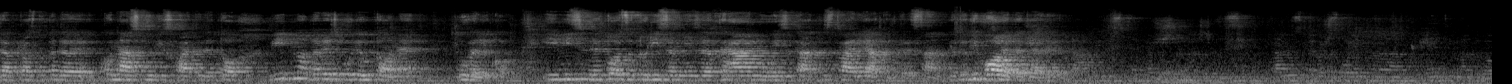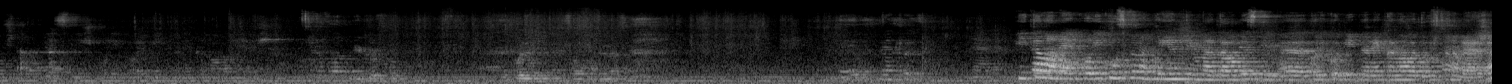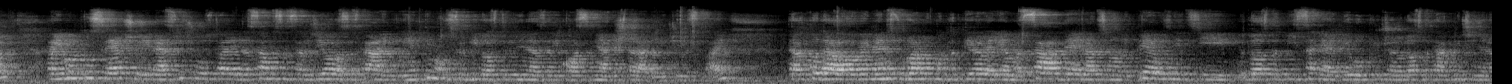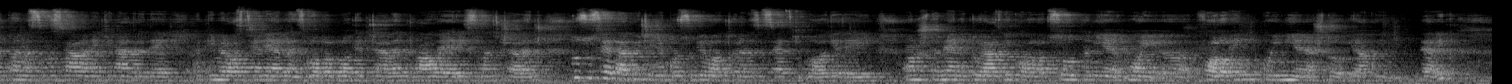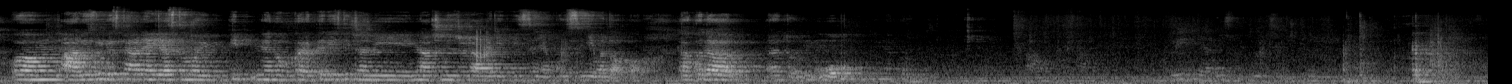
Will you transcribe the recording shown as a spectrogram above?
da prosto kada kod nas ljudi shvate da je to bitno, da već bude u tome uveliko. I mislim da je to za turizam i za hranu i za takve stvari jako interesantno. Ljudi vole da gledaju. Pitala me koliko uspevam klijentima da objasnim koliko je bitna neka nova društvena mreža. Pa imam tu sreću ili nesreću, u stvari da samo sam sarađivala sa stranim klijentima, u Srbiji dosta ljudi ne zna ni ko sam ja, ni šta radim i čime se bavim. Tako da, ovaj, mene su uglavnom kontaktirale ili ambasade, nacionalni prevoznici, dosta pisanja je bilo uključeno, dosta takmičenja na kojima sam osvala neke nagrade, na primjer Austrian Airlines, Global Blogger Challenge, Wow Air Island Challenge. Tu su sve takmičenja koje su bilo otvorene za svetske blogere i ono što je mene tu razlikovalo apsolutno nije moj uh, following, koji nije nešto jako velik, Um, ali s druge strane jeste moj tip nekako karakterističan i način izražavanja i pisanja koji se njima dopao. Tako da, eto, u obu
